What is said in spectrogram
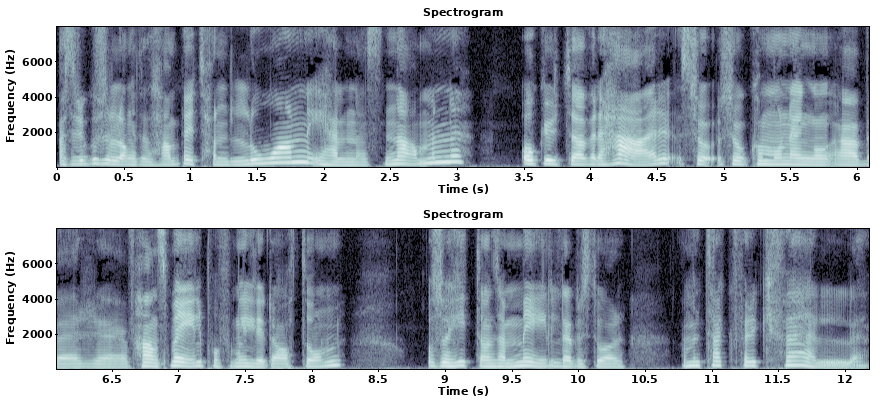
alltså det går så långt att han börjar ta en lån i hennes namn. Och utöver det här så, så kom hon en gång över eh, hans mail på familjedatorn. Och så hittade hon en mail där det står ja men tack för ikväll.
